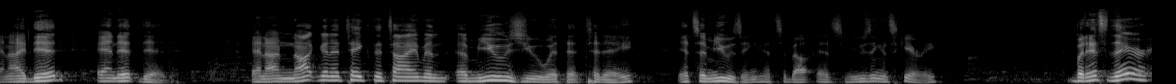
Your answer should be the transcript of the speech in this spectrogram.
And I did, and it did. And I'm not going to take the time and amuse you with it today. It's amusing. It's about it's amusing and scary. But it's there.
